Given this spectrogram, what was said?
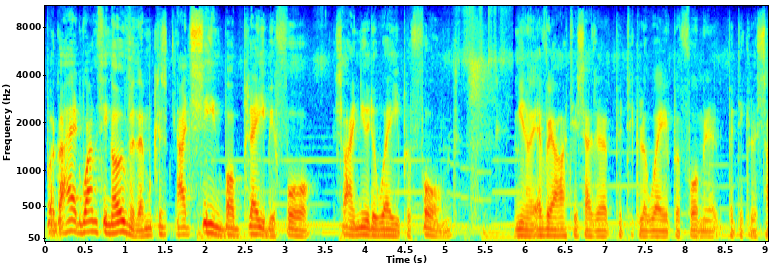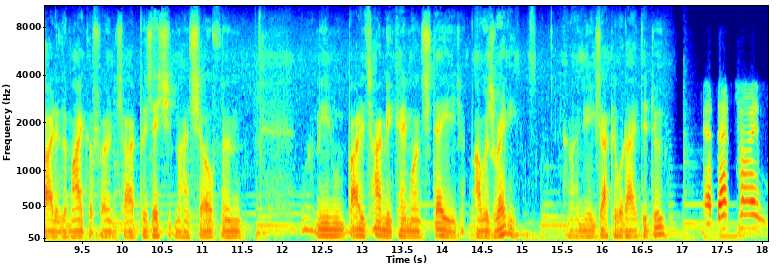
But I had one thing over them because I'd seen Bob play before, so I knew the way he performed. You know, every artist has a particular way of performing a particular side of the microphone, so I positioned myself and I mean, by the time he came on stage, I was ready. I knew exactly what I had to do. At that time,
